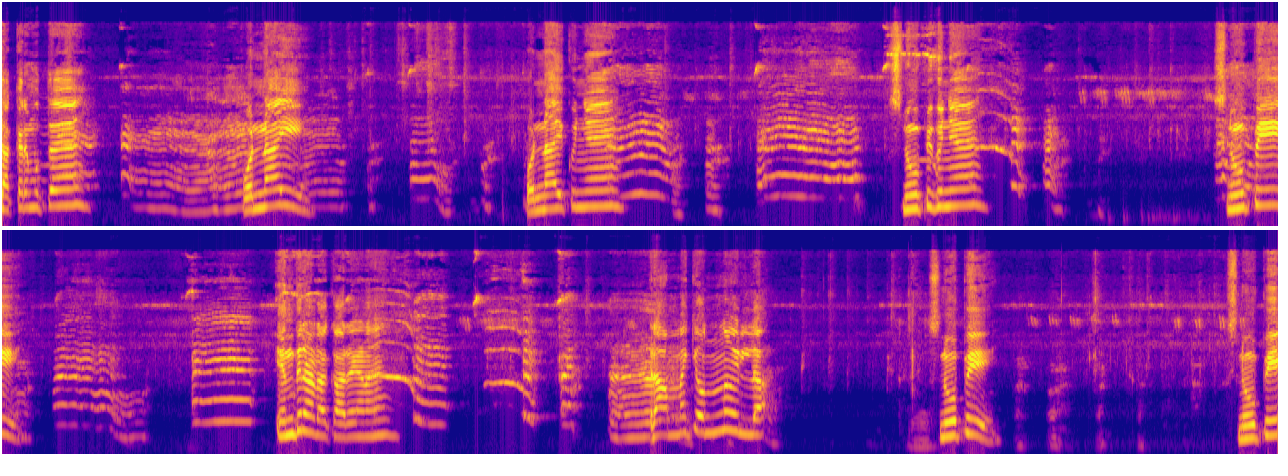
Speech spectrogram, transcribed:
ചക്കരമുത്തേ പൊന്നായി പൊന്നായി കുഞ്ഞേ സ്നൂപ്പി കുഞ്ഞ്. സ്നൂപ്പി എന്തിനാടാ കരയണേ? എടാ അമ്മയ്ക്ക് ഒന്നുമില്ല. സ്നൂപ്പി സ്നൂപ്പി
